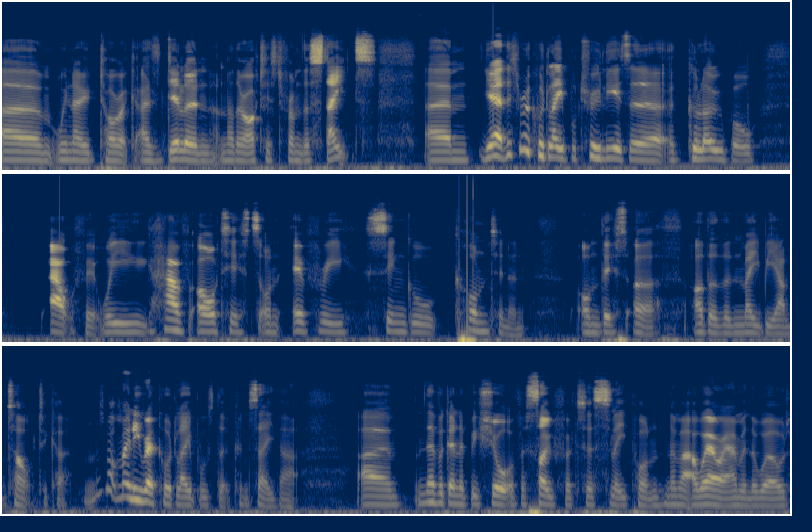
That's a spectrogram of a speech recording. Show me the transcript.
Um, we know Torok as Dylan, another artist from the States. Um, yeah, this record label truly is a, a global outfit. We have artists on every single continent on this earth, other than maybe Antarctica. There's not many record labels that can say that. Um, I'm never going to be short of a sofa to sleep on, no matter where I am in the world,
